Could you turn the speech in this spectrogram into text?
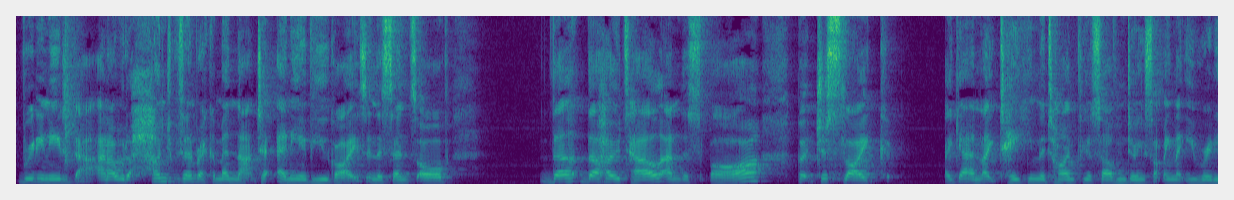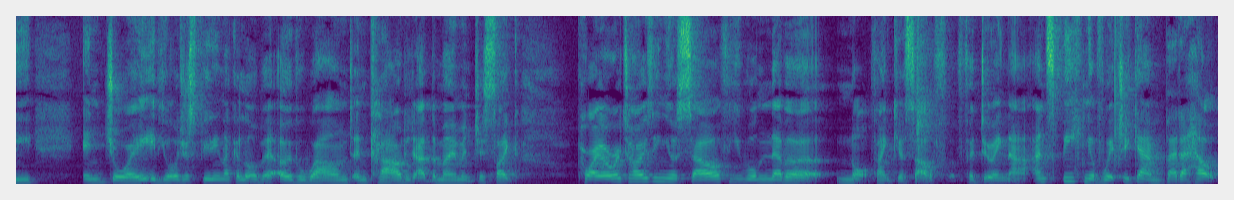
really needed that. And I would 100% recommend that to any of you guys in the sense of the the hotel and the spa but just like again like taking the time for yourself and doing something that you really enjoy. If you're just feeling like a little bit overwhelmed and clouded at the moment just like prioritizing yourself you will never not thank yourself for doing that. And speaking of which again BetterHelp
